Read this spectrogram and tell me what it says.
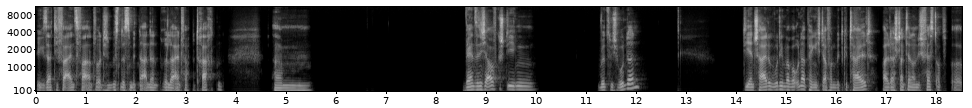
wie gesagt, die Vereinsverantwortlichen müssen das mit einer anderen Brille einfach betrachten. Ähm, wären sie nicht aufgestiegen, würde es mich wundern. Die Entscheidung wurde ihm aber unabhängig davon mitgeteilt, weil da stand ja noch nicht fest, ob äh,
